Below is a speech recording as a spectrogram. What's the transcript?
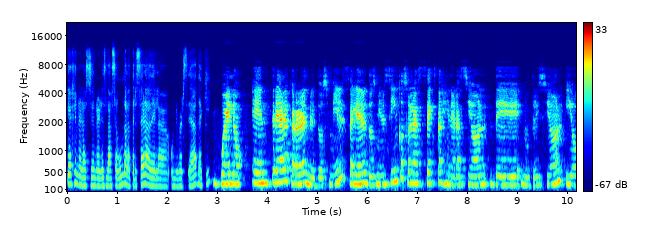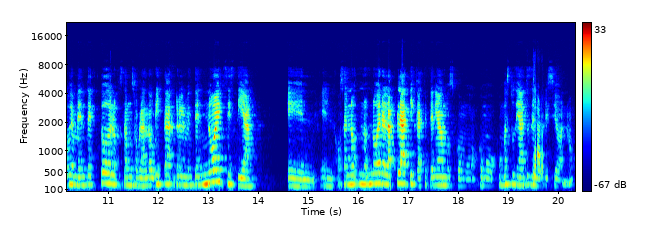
¿qué generación eres? ¿La segunda, la tercera de la universidad de aquí? Bueno, entré a la carrera en el 2000, salí en el 2005, son la sexta generación de nutrición y obviamente todo lo que estamos hablando ahorita realmente no existía en, o sea, no, no, era la plática que teníamos como, como, como estudiantes de nutrición, ¿no?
